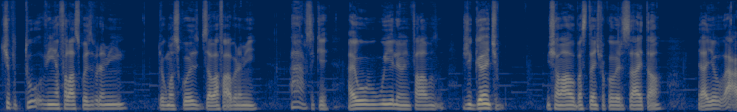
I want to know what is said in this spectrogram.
Tipo, tu vinha falar as coisas pra mim, de algumas coisas, desabafava pra mim. Ah, não sei o quê. Aí o William falava, o gigante me chamava bastante pra conversar e tal. E aí eu, ah,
